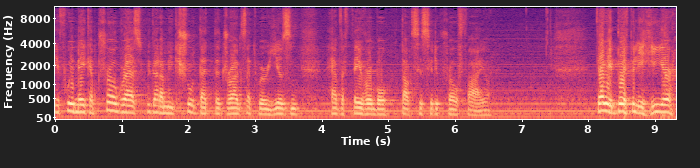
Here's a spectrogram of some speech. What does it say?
If we make a progress, we got to make sure that the drugs that we're using have a favorable toxicity profile. Very briefly here,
